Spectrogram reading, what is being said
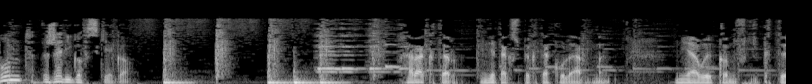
Bunt Żeligowskiego. charakter nie tak spektakularny. Miały konflikty,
